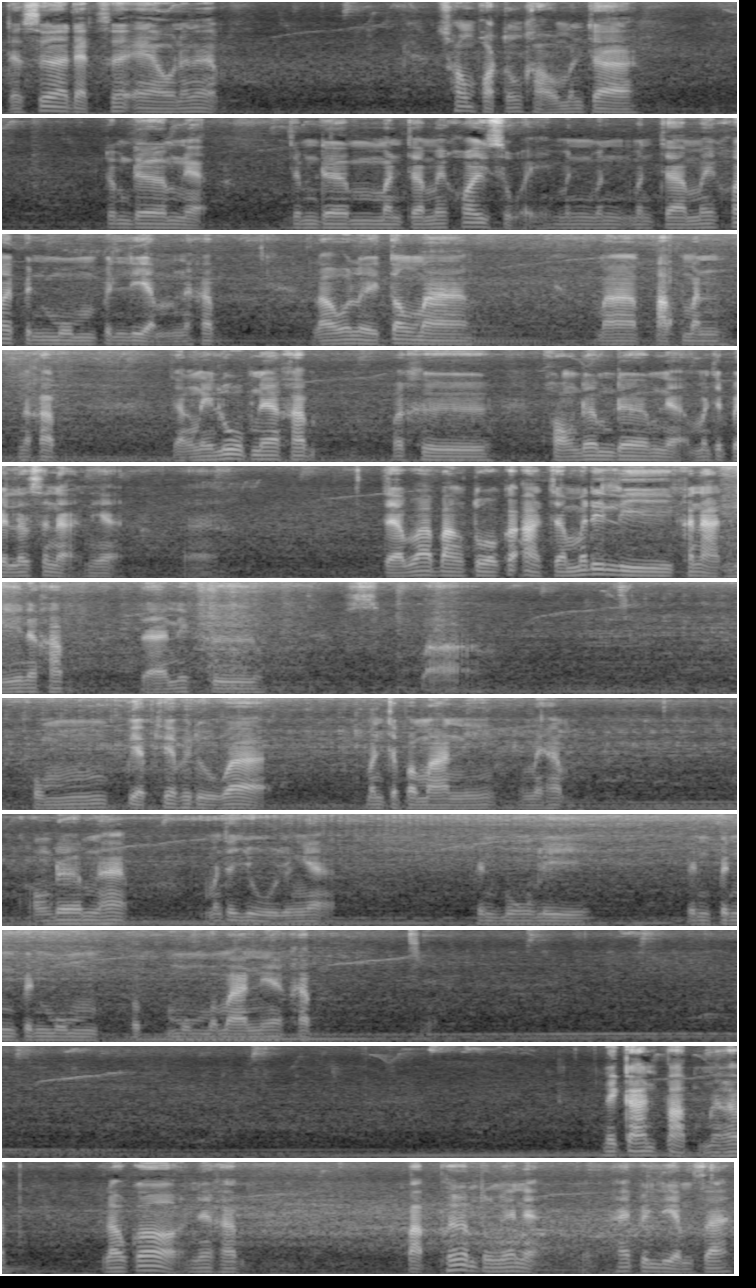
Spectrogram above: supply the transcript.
แต่เสื้อแดดเสื้อแอลนั่นนะช่องพอร์ตของเขามันจะเดิมๆเนี่ยเดิมๆมันจะไม่ค่อยสวยมันมันมันจะไม่ค่อยเป็นมุมเป็นเหลี่ยมนะครับ เราก็เลยต้องมามาปรับมันนะครับ อย่างในรูปเนี่ยครับก็คือของเดิมๆเนี่ยมันจะเป็นลักษณะเนี้ยแต่ว่าบางตัวก็อาจจะไม่ได้รีขนาดนี้นะครับ แต่อันนี่คือผมเปรียบเทียบให้ดูว่า มันจะประมาณนี้เห็นไหมครับ ของเดิมนะฮะมันจะอยู่อย่างเงี้ย เป็นบุงรีเป็นเป็นเป็นมุมมุมประมาณนี้ครับ ในการปรับนะครับ เราก็เนี่ยครับ ปรับเพิ่มตรงนี้เนี่ย ให้เป็นเหลี่ยมซะ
